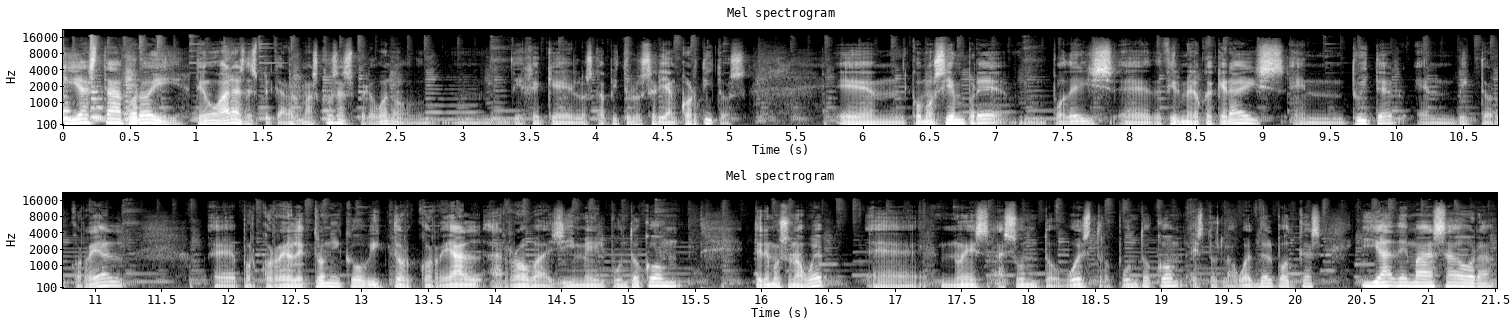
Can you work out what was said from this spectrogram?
Y ya está por hoy. Tengo ganas de explicaros más cosas, pero bueno, mm, dije que los capítulos serían cortitos. Em, como siempre, podéis eh, decirme lo que queráis en Twitter, en Víctor Correal, eh, por correo electrónico, victorcorreal.gmail.com. Tenemos una web, eh, no es asuntovuestro.com, esto es la web del podcast, y además ahora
